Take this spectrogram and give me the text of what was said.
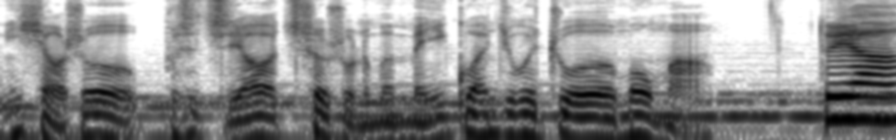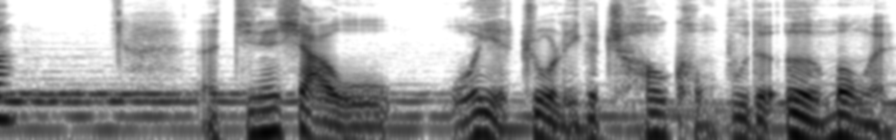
你小时候不是只要厕所的门没关就会做噩梦吗？对呀，那今天下午我也做了一个超恐怖的噩梦，哎，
